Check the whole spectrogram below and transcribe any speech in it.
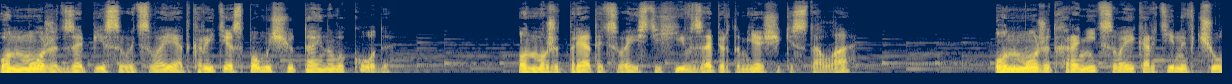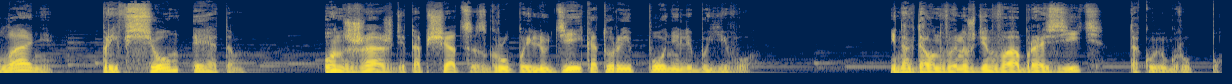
Он может записывать свои открытия с помощью тайного кода. Он может прятать свои стихи в запертом ящике стола. Он может хранить свои картины в чулане. При всем этом он жаждет общаться с группой людей, которые поняли бы его. Иногда он вынужден вообразить такую группу.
